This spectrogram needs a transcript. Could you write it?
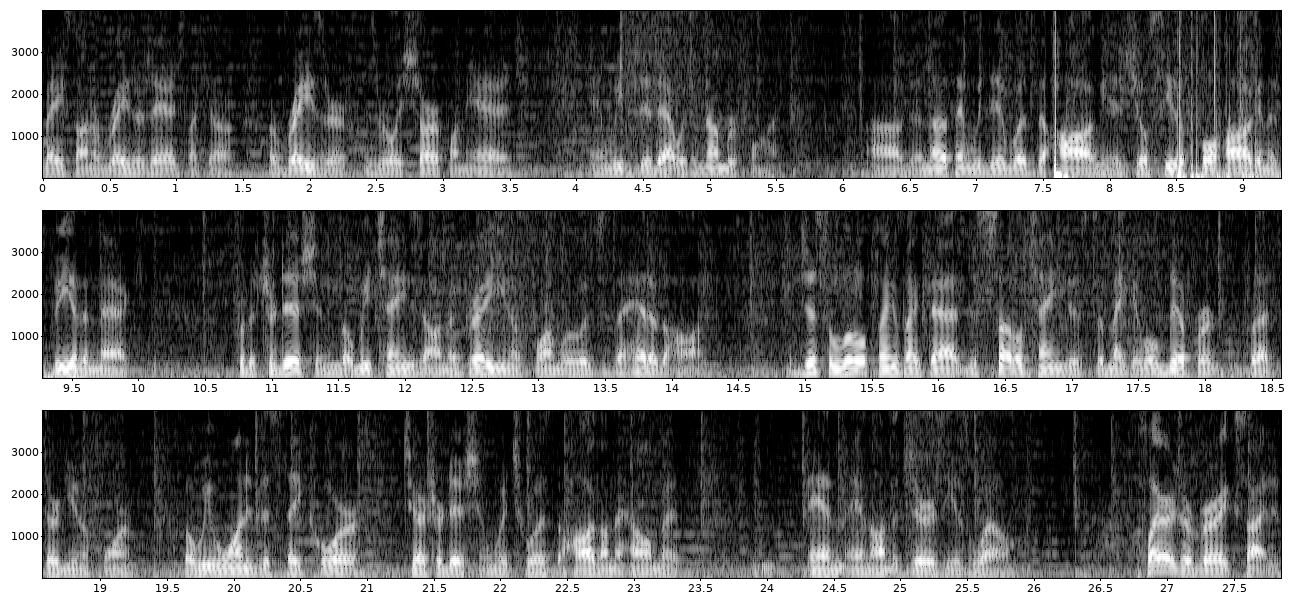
based on a razor's edge, like a, a razor is really sharp on the edge, and we did that with a number font. Uh, another thing we did was the hog, is you'll see the full hog and the V of the neck for the tradition, but we changed it on the gray uniform where it was just the head of the hog. Just the little things like that, just subtle changes to make it a little different for that third uniform. But we wanted to stay core to our tradition, which was the hog on the helmet, and, and on the jersey as well. Players are very excited.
